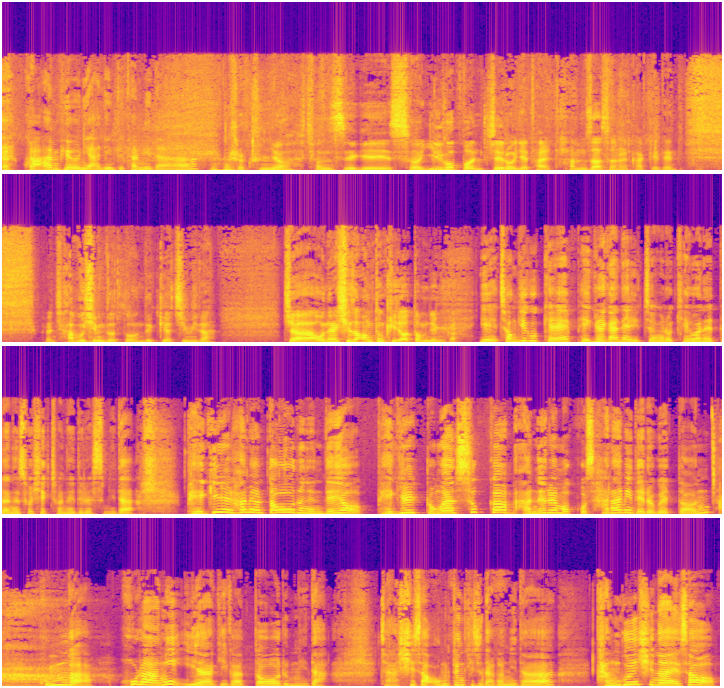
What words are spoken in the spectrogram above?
과한 표현이 아닌 듯합니다. 그렇군요. 전 세계에서 일곱 번째로 이제 달 탐사선을 갖게 된 그런 자부심도 또 느껴집니다. 자, 오늘 시사 엉뚱 퀴즈 어떤 문제입니까? 예, 정기국회 100일간의 일정으로 개원했다는 소식 전해드렸습니다. 100일 하면 떠오르는데요. 100일 동안 쑥과 마늘을 먹고 사람이 되려고 했던 아. 곰과 호랑이 이야기가 떠오릅니다. 자, 시사 엉뚱 퀴즈 나갑니다. 당군 신화에서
